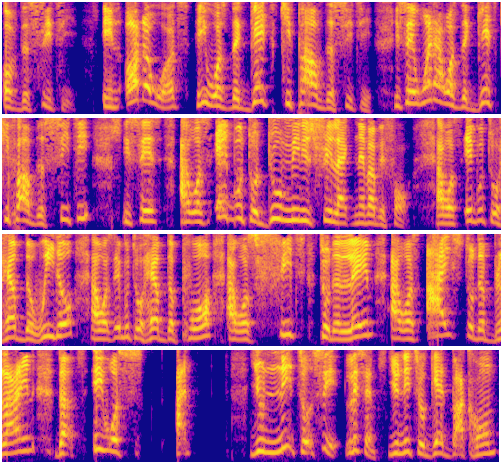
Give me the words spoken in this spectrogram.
of the city. In other words, he was the gatekeeper of the city. He said, when I was the gatekeeper of the city, he says, I was able to do ministry like never before. I was able to help the widow. I was able to help the poor. I was feet to the lame. I was eyes to the blind. The, it was you need to see, listen, you need to get back home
